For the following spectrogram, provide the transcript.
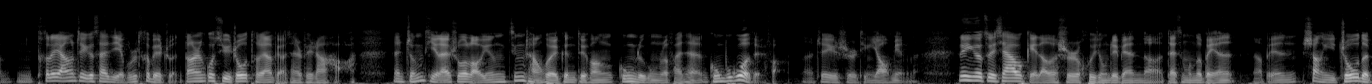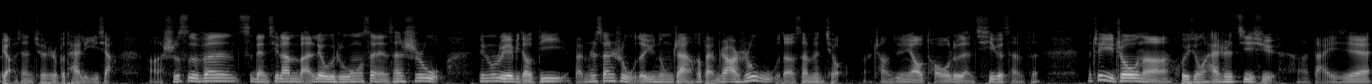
啊，特雷杨这个赛季也不是特别准。当然，过去一周特雷杨表现是非常好啊。但整体来说，老鹰经常会跟对方攻着攻着，发现攻不过对方啊，这个是挺要命的。另一个最佳我给到的是灰熊这边的戴斯蒙德·贝恩啊，贝恩上一周的表现确实不太理想啊，十四分、四点七篮板、六个助攻、三点三失误，命中率也比较低，百分之三十五的运动战和百分之二十五的三分球啊，场均要投六点七个三分。那这一周呢，灰熊还是继续啊打一些。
